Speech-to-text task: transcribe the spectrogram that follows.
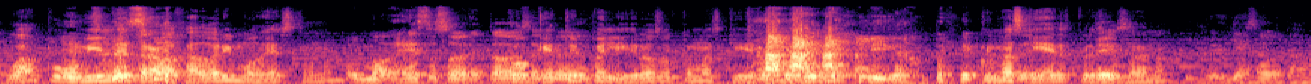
Guapo, humilde, trabajador y modesto, ¿no? y modesto sobre todo. Coqueto y peligroso, ¿qué más quieres? Coqueto y peligroso. ¿Qué más quieres, preciosa, no? Ya está anotado,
